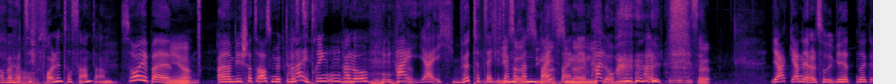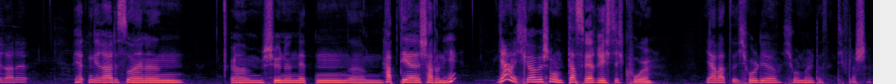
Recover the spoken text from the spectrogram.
aber hört sich aus. voll interessant an. So, ihr beiden. Ja. Ähm, wie schaut's aus? Mögt ihr was Hi. zu trinken? Hallo. Hi, ja, ich würde tatsächlich dann Lisa, noch einen Sina, Weißwein Sina, nehmen. Lisa. Hallo. Hallo, ich bin die Lisa. Ja. Ja. gerne. Also wir hätten da gerade, wir hätten gerade so einen ähm, schönen, netten. Ähm, Habt ihr Chardonnay? ja, ich glaube schon. Das wäre richtig cool. Ja, warte, ich hol dir, ich hol mal das, die Flasche.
